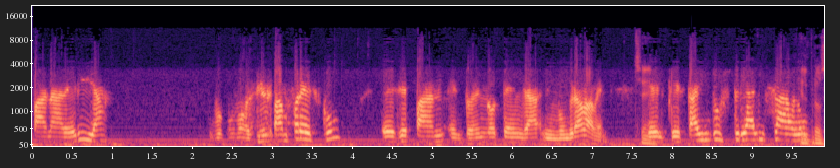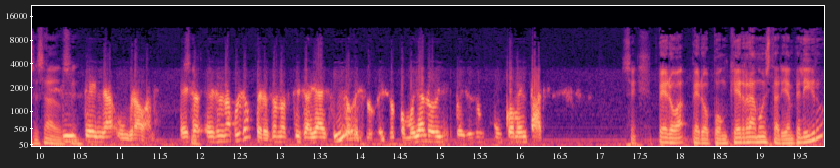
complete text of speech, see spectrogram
panadería, como- como decir pan fresco, ese pan entonces no tenga ningún gravamen. Sí. El que está industrializado El procesado, sí sí. tenga un gravamen. Esa, esa es una posición, pero eso no es que se haya decidido, eso, eso como ya lo dice, pues es un, un comentario. Sí. Pero, pero ¿Ponqué Ramo estaría en peligro?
